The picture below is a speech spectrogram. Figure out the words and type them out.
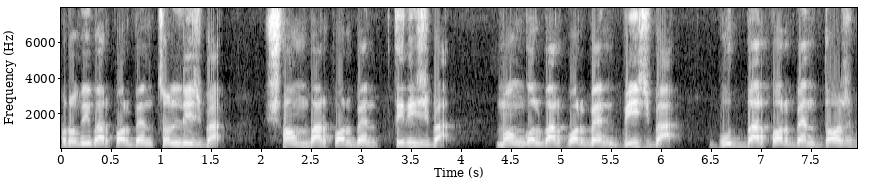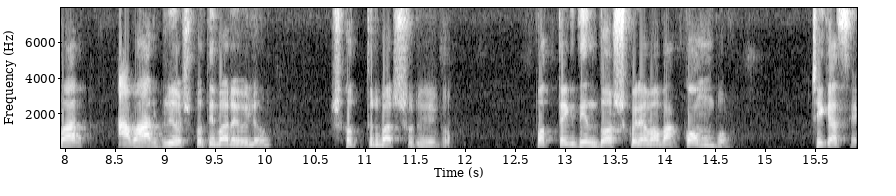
রবিবার পড়বেন চল্লিশ বার। সোমবার পড়বেন তিরিশ বার। মঙ্গলবার পড়বেন বিশ বার। বুধবার পড়বেন দশ বার আবার বৃহস্পতিবারে হইল সত্তর বার শুরু হইব। প্রত্যেক দিন দশ করে বাবা কমবো। ঠিক আছে?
